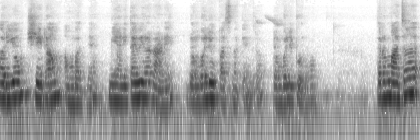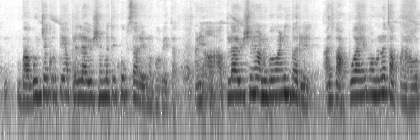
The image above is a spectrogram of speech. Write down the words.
हरिओम श्रीराम अंबज्ञ मी अनिता विरा राणे डोंबोली उपासना केंद्र डोंबोली पूर्व. तर माझा बाबूंच्या कृती आपल्याला आयुष्यामध्ये खूप सारे अनुभव येतात. आणि आपलं आयुष्य हे अनुभवानेच भरलेलं आहे. आज बापू आहे म्हणूनच आपण आहोत.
